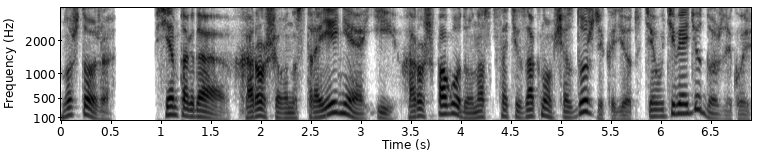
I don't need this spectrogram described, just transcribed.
Ну что же, всем тогда хорошего настроения и хорошей погоды. У нас, кстати, за окном сейчас дождик идет. У тебя, у тебя идет дождик, Оль?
